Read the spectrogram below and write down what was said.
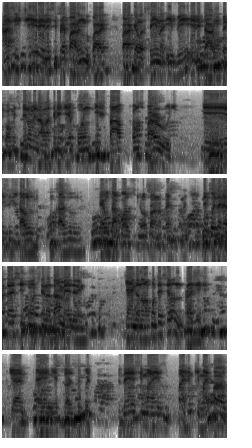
assistir ele se preparando para, para aquela cena e ver ele dar uma performance fenomenal naquele dia foram estalos para o Rude. E esses estalos, no caso, é os aplausos que ela fala na pergunta, né? Depois ele até cita uma cena da Madeline, que ainda não aconteceu pra gente, que é, é em episódios depois desse, mas imagino que mais para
